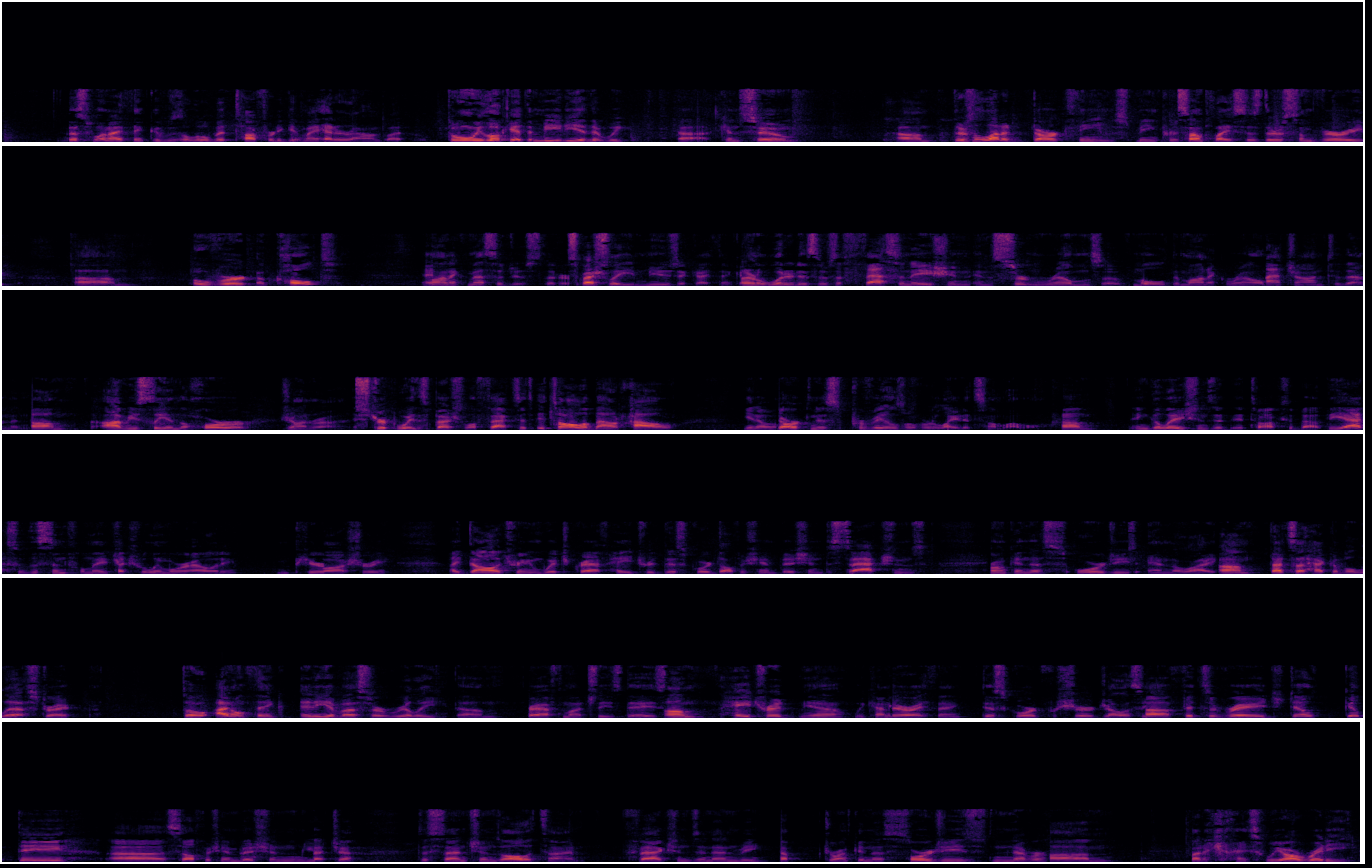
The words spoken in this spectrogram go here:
This one I think it was a little bit tougher to get my head around, but so when we look at the media that we uh, consume, um, there's a lot of dark themes being presented. Some places there's some very um, overt occult and demonic messages that are, especially in music. I think I don't know what it is. There's a fascination in certain realms of old demonic realm. Latch on to them, and um, obviously in the horror genre, strip away the special effects. It's, it's all about how you know darkness prevails over light at some level. Um, in Galatians, it, it talks about the acts of the sinful nature, sexual immorality, impure debauchery idolatry and witchcraft, hatred, discord, selfish ambition, distractions, drunkenness, orgies, and the like. Um, that's a heck of a list, right? So I don't think any of us are really um, craft much these days. Um, hatred, yeah, we kind of there, I think. Discord for sure, jealousy, uh, fits of rage, guilty, uh, selfish ambition, you betcha. Dissensions all the time. Factions and envy, yep. drunkenness, orgies, never. Um, but guys, we already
